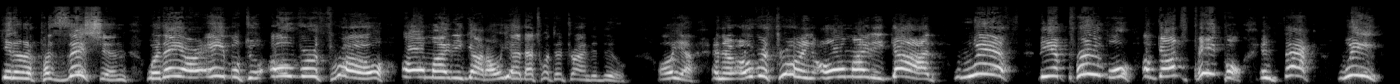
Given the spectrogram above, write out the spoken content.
get in a position where they are able to overthrow Almighty God? Oh, yeah, that's what they're trying to do. Oh, yeah. And they're overthrowing Almighty God with the approval of God's people. In fact, we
